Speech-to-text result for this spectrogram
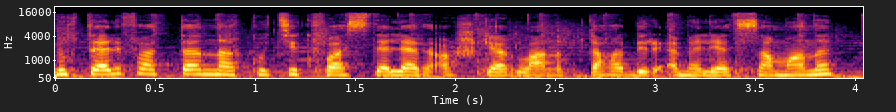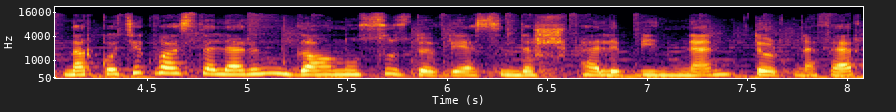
müxtəlif adda narkotik vasitələr aşkarlanıb. Daha bir əməliyyat zamanı narkotik vasitələrin qanunsuz dövriyyəsində şübhəli bilinən 4 nəfər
